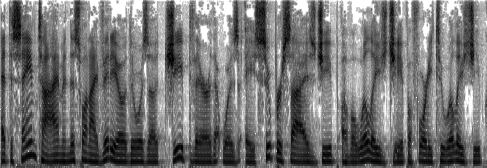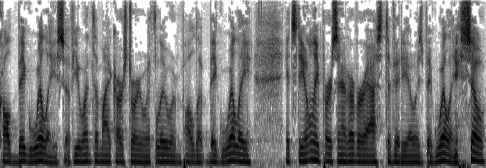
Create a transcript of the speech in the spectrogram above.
At the same time, in this one I videoed, there was a Jeep there that was a supersized Jeep of a Willys Jeep, a 42 Willys Jeep called Big Willie. So if you went to my car story with Lou and pulled up Big Willie, it's the only person I've ever asked to video is Big Willie. so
